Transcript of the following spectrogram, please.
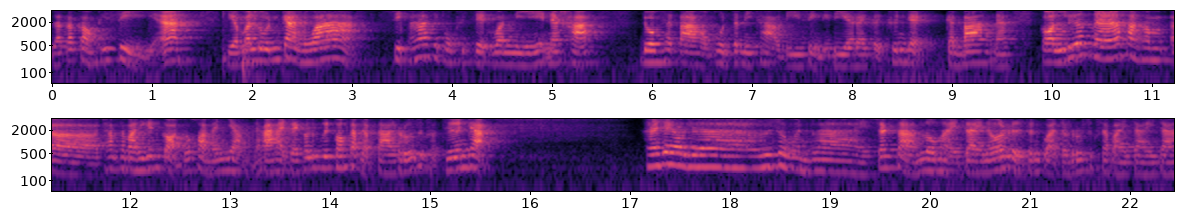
แล้วก็กองที่ 4 อะ เดี๋ยวมาลุ้นกันว่า 15 16 17 วันนี้นะคะ ดวงชะตาของคุณจะมีข่าวดีสิ่งดีๆ อะไรเกิดขึ้นกันบ้างนะ ก่อนเลือกนะ ฟังคำทำสมาธิกันก่อนเพื่อความแม่นยำนะคะ หายใจเข้าลึกๆพร้อมกับหลับตารู้สึกสดชื่นค่ะหายใจออกยาวรู้สึกผ่อนคลาย สักสามลมหายใจเนาะหรือจนกว่าจะรู้สึกสบายใจจ้า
